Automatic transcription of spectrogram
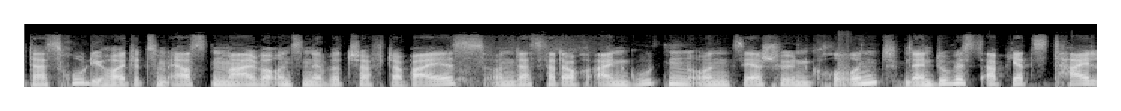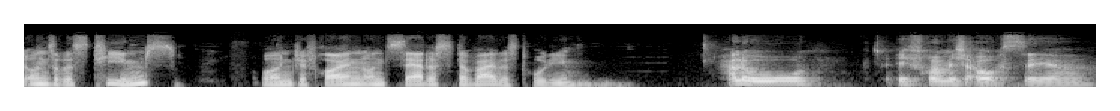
dass Rudi heute zum ersten Mal bei uns in der Wirtschaft dabei ist. Und das hat auch einen guten und sehr schönen Grund, denn du bist ab jetzt Teil unseres Teams. Und wir freuen uns sehr, dass du dabei bist, Rudi. Hallo, ich freue mich auch sehr.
